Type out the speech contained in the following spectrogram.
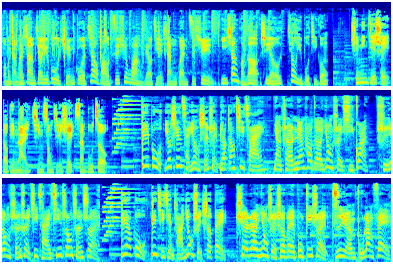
我们赶快上教育部全国教保资讯网了解相关资讯。以上广告是由教育部提供。全民节水到店来，轻松节水三步骤。第一步，优先采用省水标章器材，养成良好的用水习惯，使用省水器材轻松省水。第二步，定期检查用水设备，确认用水设备不滴水，资源不浪费。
